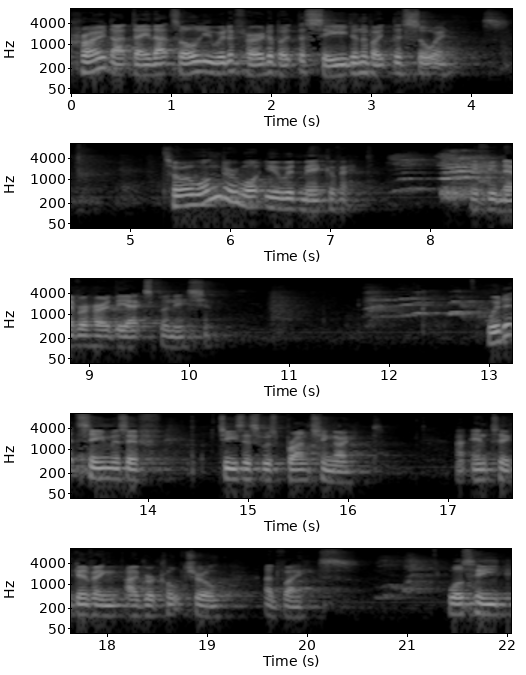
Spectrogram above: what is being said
crowd that day, that's all you would have heard about the seed and about the soils. So I wonder what you would make of it if you'd never heard the explanation? Would it seem as if Jesus was branching out uh, into giving agricultural advice? Was he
